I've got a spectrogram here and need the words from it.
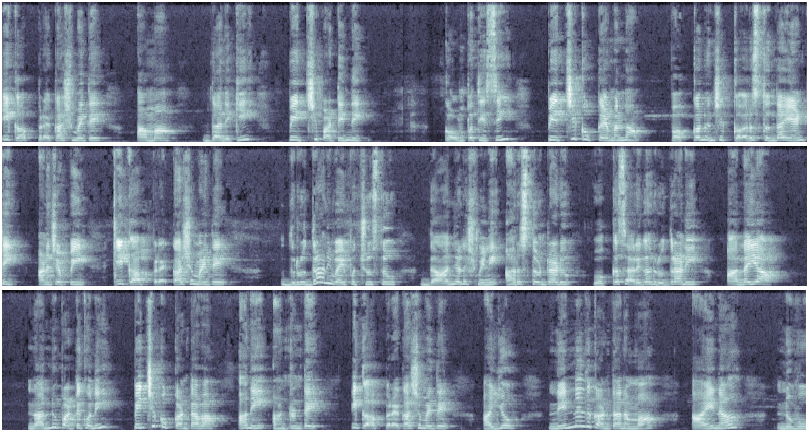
ఇక ప్రకాశం అయితే అమ్మా దానికి పిచ్చి పట్టింది. కొంప తీసి పిచ్చి కుక్క ఏమన్నా పక్క నుంచి కరుస్తుందా ఏంటి? అని చెప్పి ఇక ప్రకాశం అయితే రుద్రాణి వైపు చూస్తూ ధాన్యలక్ష్మిని అరుస్తుంటాడు. ఒక్కసారిగా రుద్రాణి అన్నయ్య నన్ను పట్టుకొని పిచ్చి కుక్క అంటావా అని అంటుంటే ఇక ప్రకాశం అయితే అయ్యో నిన్నెందుకు అంటానమ్మా ఆయన నువ్వు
